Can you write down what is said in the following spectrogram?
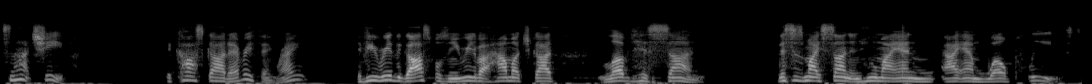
it's not cheap. It cost God everything, right? If you read the Gospels and you read about how much God loved his son, this is my son in whom I am I am well pleased.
